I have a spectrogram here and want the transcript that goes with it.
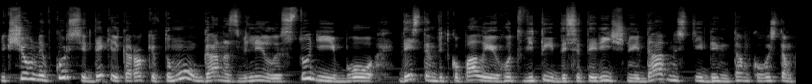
Якщо ви не в курсі, декілька років тому Гана звільнили з студії, бо десь там відкопали його твіти десятирічної давності, де він там когось там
